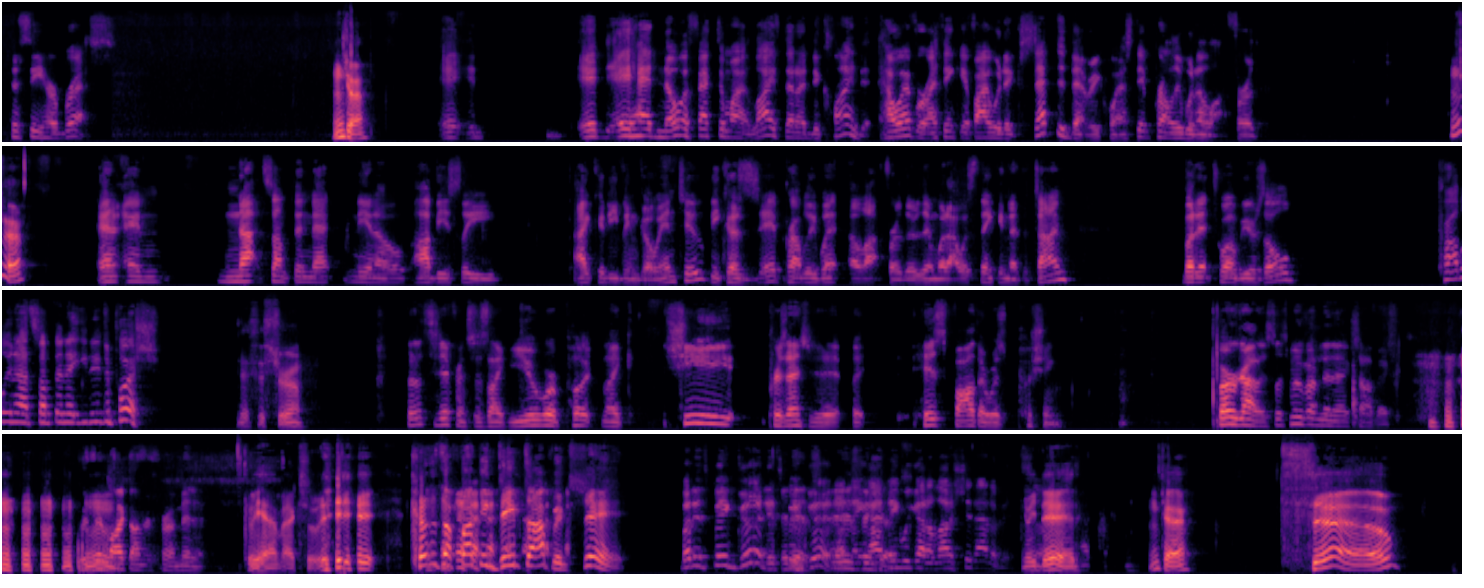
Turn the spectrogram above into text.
to see her breasts. Okay. It, it, it, it had no effect on my life that I declined it. However, I think if I would have accepted that request, it probably went a lot further. Okay. and and not something that you know obviously I could even go into because it probably went a lot further than what I was thinking at the time. But at 12 years old, probably not something that you need to push. This is true. But that's the difference. Is like you were put like she presented it, but his father was pushing. But regardless, let's move on to the next topic. We've been locked on this for a minute. we have actually. Because it's a fucking deep topic. Shit. But it's been good. It's It been is. good. It I think been I good. think we got a lot of shit out of it. We So- did. Okay. So.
